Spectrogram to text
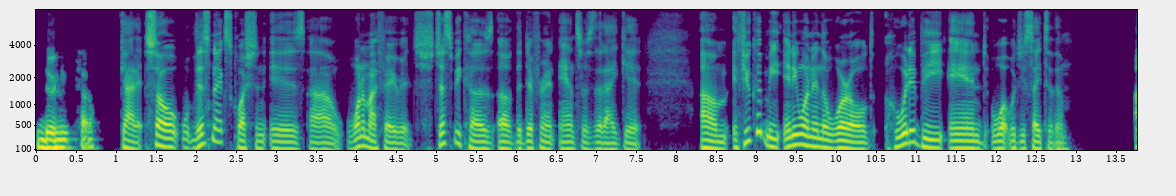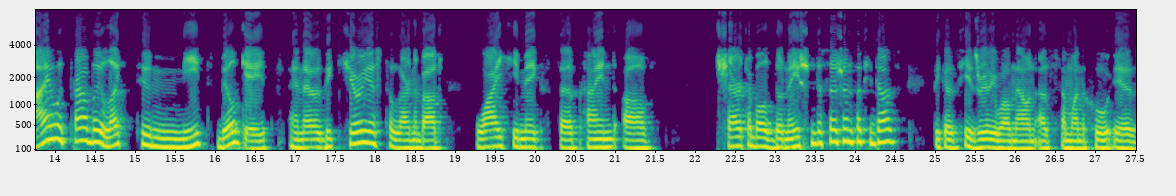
doing so. Got it. So this next question is uh, one of my favorites, just because of the different answers that I get. Um, if you could meet anyone in the world, who would it be, and what would you say to them? I would probably like to meet Bill Gates, and I would be curious to learn about why he makes the kind of charitable donation decisions that he does, because he's really well known as someone who is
